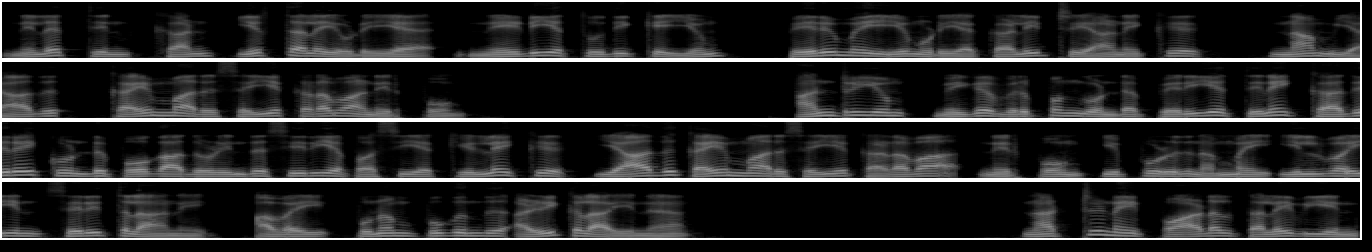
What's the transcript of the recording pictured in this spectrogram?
நிலத்தின் கண் ஈர்த்தலையுடைய நெடிய துதிக்கையும் பெருமையுமுடைய களிற்று யானைக்கு நாம் யாது கைமாறு செய்ய கடவா நிற்போம் அன்றியும் மிக விருப்பங்கொண்ட பெரிய தினை கதிரை கொண்டு போகாதொழிந்த சிறிய பசிய கிள்ளைக்கு யாது கைமாறு செய்ய கடவா நிற்போம். இப்பொழுது நம்மை இல்வையின் செரித்தலானே அவை புனம் புகுந்து அழிக்கலாயின. நற்றிணை பாடல் தலைவியின்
